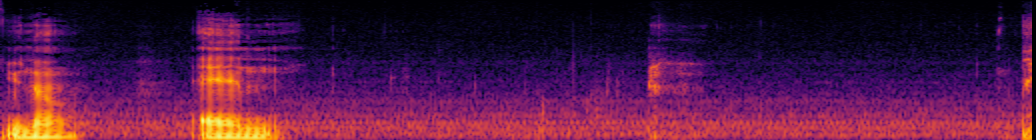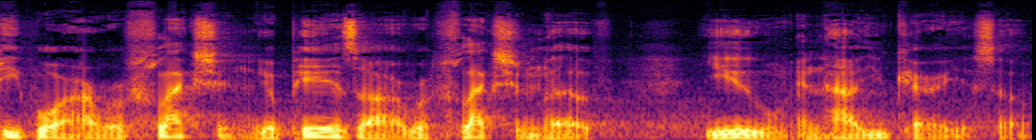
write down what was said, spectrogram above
you know? And people are a reflection, your peers are a reflection of you and how you carry yourself.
